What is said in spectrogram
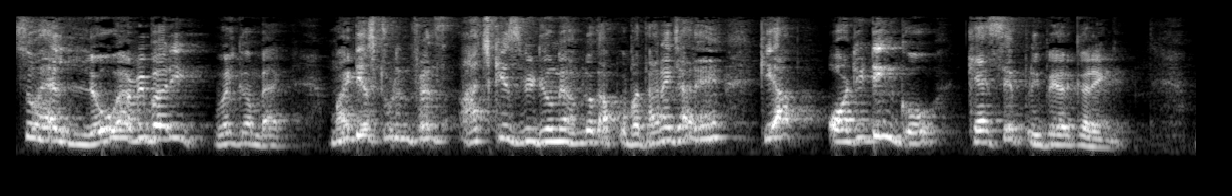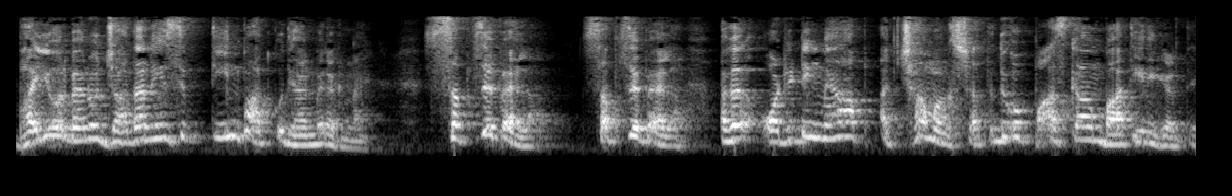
So hello everybody welcome back my dear student friends आज के इस वीडियो में हम लोग आपको बताने जा रहे हैं कि आप ऑडिटिंग को कैसे प्रिपेयर करेंगे। भाई और बहनों, ज़्यादा नहीं, सिर्फ़ तीन बात को ध्यान में रखना है। सबसे पहला सबसे पहला, अगर ऑडिटिंग में आप अच्छा मार्क्स चाहते हैं, देखो, पास का हम बात ही नहीं करते,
